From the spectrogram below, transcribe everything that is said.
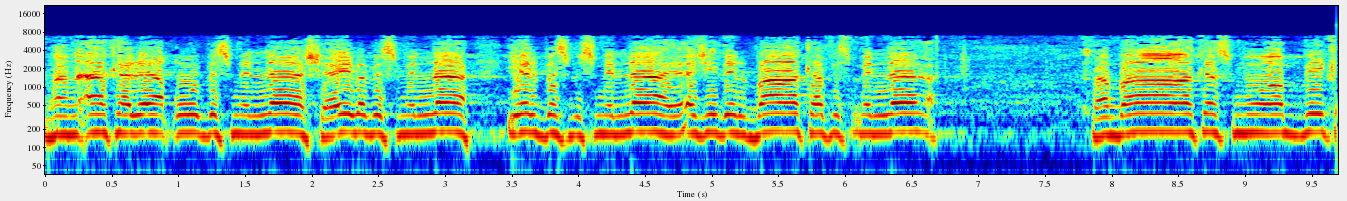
من أكل يقول بسم الله شرب بسم الله يلبس بسم الله يجد البركة في اسم الله. تبارك اسم ربك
